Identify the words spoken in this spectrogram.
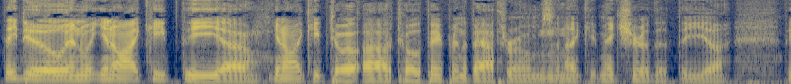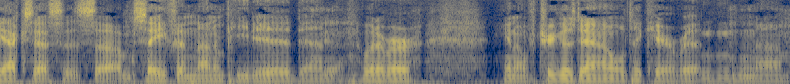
They do, and you know, I keep the uh, you know I keep to- uh, toilet paper in the bathrooms, and I make sure that the uh, the access is um, safe and unimpeded, and Yeah. whatever you know, if a tree goes down, we'll take care of it, and um,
